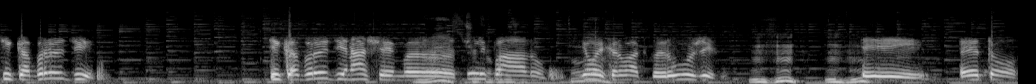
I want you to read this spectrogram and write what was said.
Čika Brđi, Čika Brđi, našem uh, Tulipanu, njoj Hrvatskoj ruži. Mhm. I eto,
